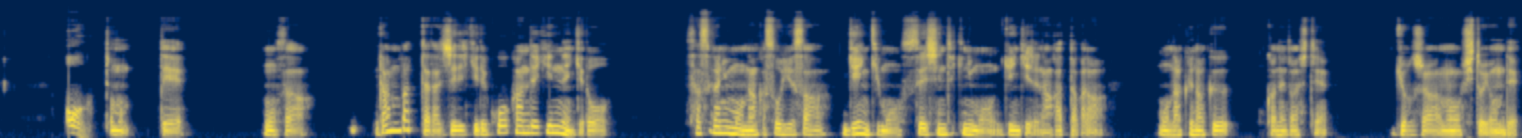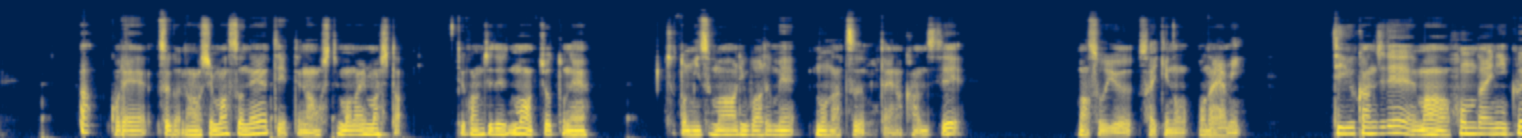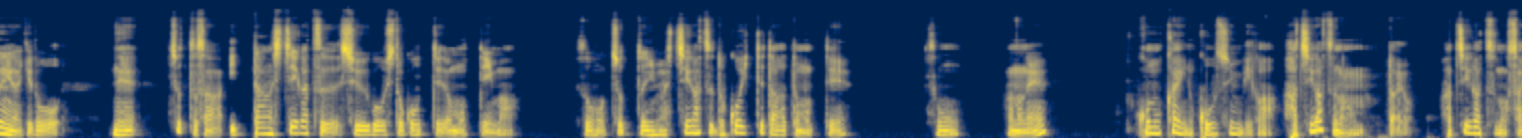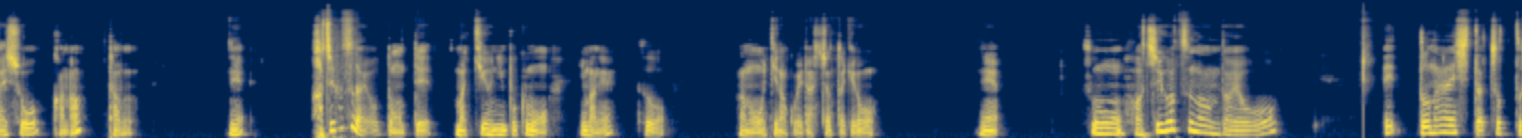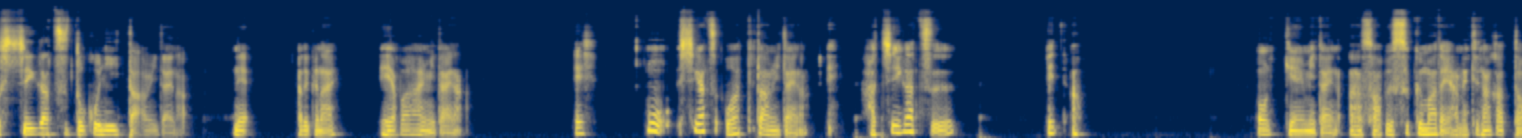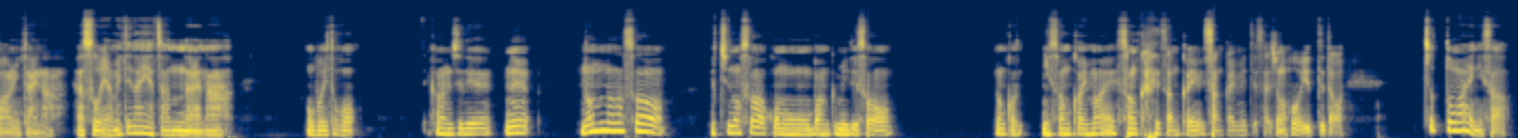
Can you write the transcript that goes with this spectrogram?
おうって思って、もうさ、頑張ったら自力で交換できんねんけど、さすがにもうなんかそういうさ、元気も精神的にも元気じゃなかったから、もう泣く泣くお金出して、業者の人呼んで、あ、これすぐ直しますねって言って直してもらいました。って感じで、まあちょっとね、ちょっと水回り悪めの夏みたいな感じで、まあそういう最近のお悩み。っていう感じで、まあ本題に行くんだけど、ね、ちょっとさ、一旦7月集合しとこうって思って今。そう、ちょっと今7月どこ行ってたと思って。そう、あのね、この回の更新日が8月なんだよ。8月の最初かな？多分。ね。8月だよと思って、まあ急に僕も今ね、そう、あの大きな声出しちゃったけど、ね。そう、8月なんだよ。え、どないした？ちょっと7月どこにいた？みたいな。ね。悪くない？え、やばいみたいな。え、もう7月終わってた？みたいな。え、8月？え、あ、オッケーみたいな。あ、サブスクまだやめてなかったわみたいな。あ、そう、やめてないやつあんだよな。覚えとこう。って感じで、ね。なんならさ、うちのさ、この番組でさ、なんか、2、3回前 ?3 回、3回、3回目って最初の方言ってたわ。ちょっと前にさ、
